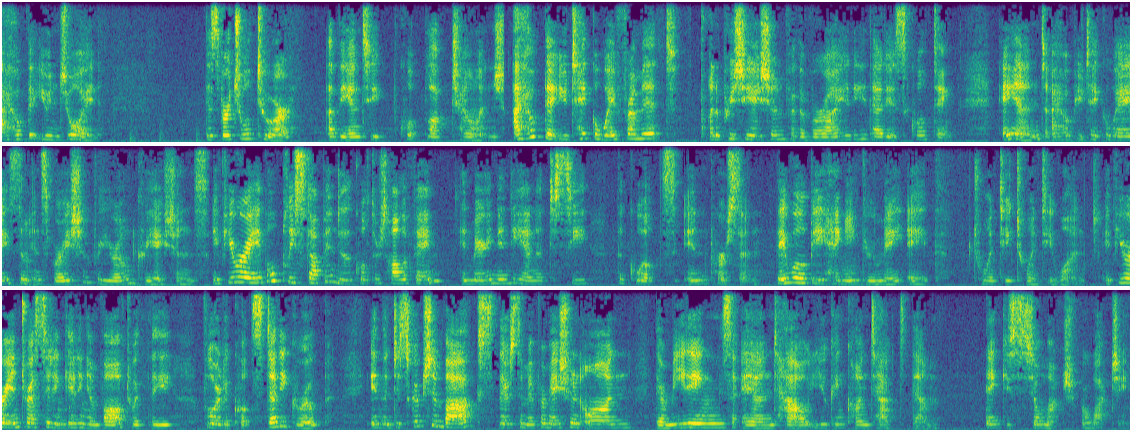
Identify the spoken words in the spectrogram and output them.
I hope that you enjoyed this virtual tour of the Antique Quilt Block Challenge. I hope that you take away from it an appreciation for the variety that is quilting. And I hope you take away some inspiration for your own creations. If you are able, please stop into the Quilters Hall of Fame in Marion, Indiana to see the quilts in person. They will be hanging through May 8th, 2021. If you are interested in getting involved with the Florida Quilt Study Group, in the description box, there's some information on their meetings and how you can contact them. Thank you so much for watching.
